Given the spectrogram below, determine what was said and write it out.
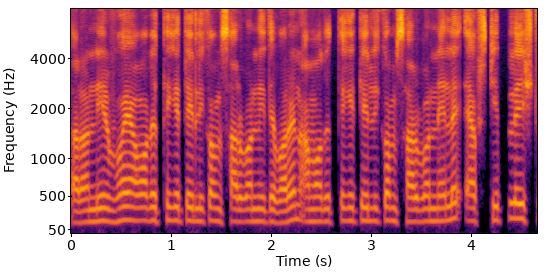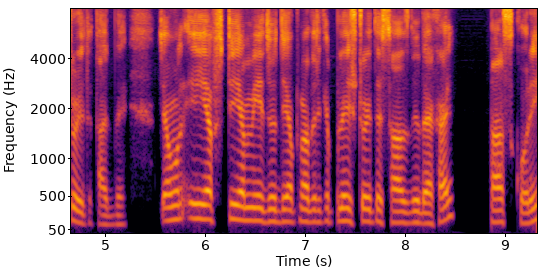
তারা নির্ভয়ে আমাদের থেকে টেলিকম সার্ভার নিতে পারেন। আমাদের থেকে টেলিকম সার্ভার নিলে অ্যাপসটি প্লে স্টোরিতে থাকবে। যেমন এই অ্যাপসটি আমি যদি আপনাদেরকে প্লে স্টোরিতে সার্চ দিয়ে দেখাই সার্চ করি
